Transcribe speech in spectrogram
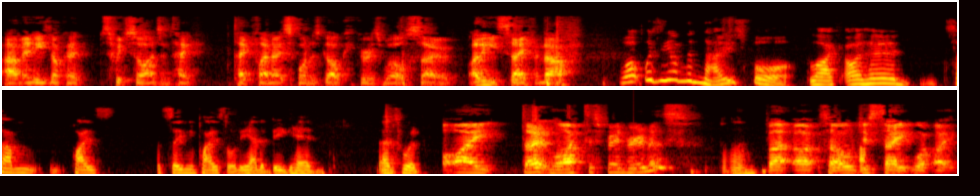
um, and he's not going to switch sides and take take Flano's spot as goal kicker as well. So I think he's safe enough. what was he on the nose for? Like I heard some players, senior players thought he had a big head. That's what. I don't like to spread rumours, Uh, but uh, so I'll just say what I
